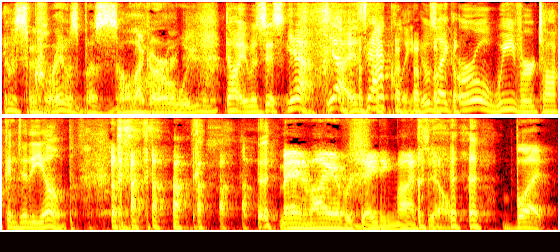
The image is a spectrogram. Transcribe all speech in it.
It was it was bizarre. Like Earl Weaver? No, it was just yeah, yeah, exactly. it was like Earl Weaver talking to the ump. Man, am I ever dating myself? But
